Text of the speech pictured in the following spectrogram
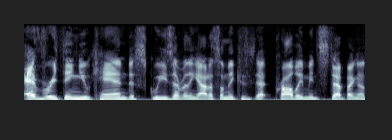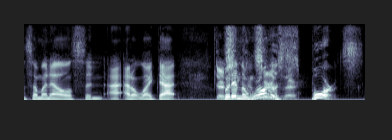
everything you can to squeeze everything out of something because that probably means stepping on someone else, and I, I don't like that. There's but in the world of there. sports,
